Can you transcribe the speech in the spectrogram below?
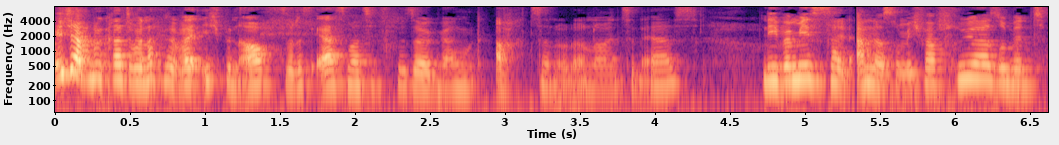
Ich habe nur gerade drüber nachgedacht, weil ich bin auch so das erste Mal zum Friseur gegangen mit 18 oder 19 erst. Nee, bei mir ist es halt andersrum. Ich war früher so mit,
